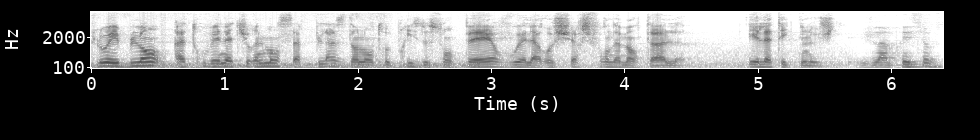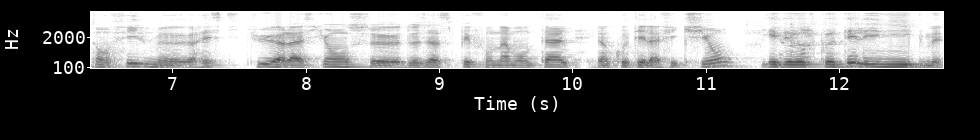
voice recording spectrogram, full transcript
Chloé Blanc a trouvé naturellement sa place dans l'entreprise de son père, vouée à la recherche fondamentale, et la technologie. J'ai l'impression que ton film restitue à la science euh, deux aspects fondamentaux. D'un côté la fiction et de l'autre côté l'énigme.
